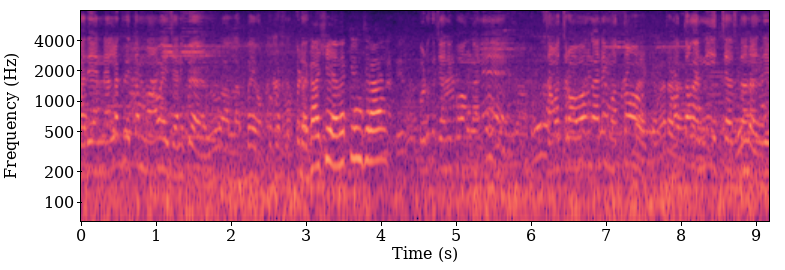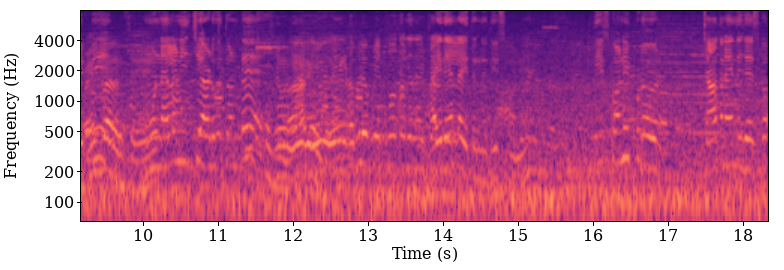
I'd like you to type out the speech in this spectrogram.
పదిహేను నెలల క్రితం మావయ్య చనిపోయారు వాళ్ళ అబ్బాయి ఒక్క ఒక్కడే. కొడుకు చనిపోగానే సంవత్సరం అవ్వగానే మొత్తం మొత్తం అన్నీ ఇచ్చేస్తానని చెప్పి మూడు నెలల నుంచి అడుగుతుంటే ఐదేళ్ళు అవుతుంది తీసుకొని. తీసుకొని ఇప్పుడు చేతనైంది చేసుకో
